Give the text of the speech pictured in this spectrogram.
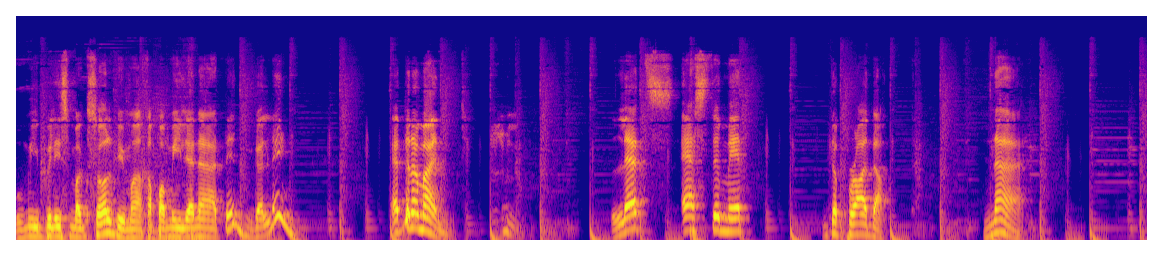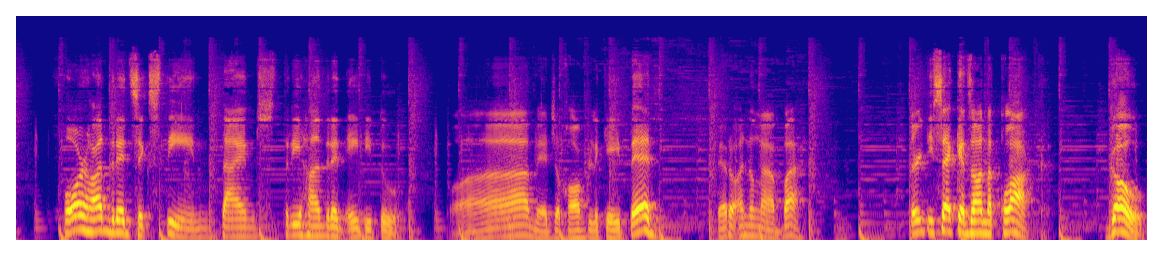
Bumibilis mag-solve yung mga kapamilya natin. Galing. Ito naman. Let's estimate the product na 416 times 382. Wow, medyo complicated. Pero ano nga ba? 30 seconds on the clock. Go!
